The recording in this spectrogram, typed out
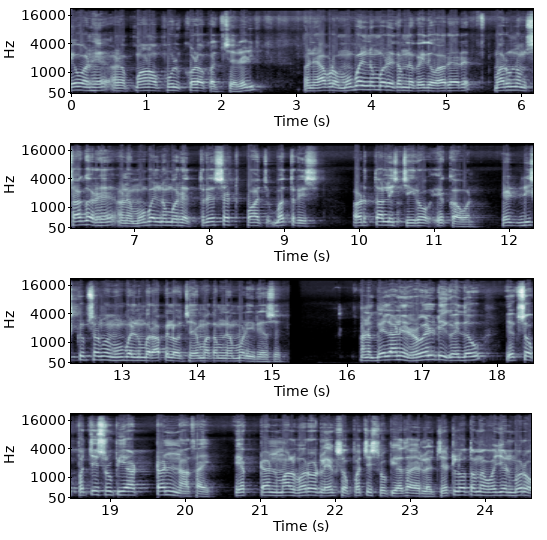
એવન છે અને પાણો ફૂલ કડક જ છે. રેડી? અને આપણો મોબાઈલ નંબર એ તમને કહી દઉં અરે અરે મારું નામ સાગર છે અને મોબાઈલ નંબર છે ત્રેસઠ પાંચ બત્રીસ અડતાલીસ જીરો એકાવન. એ ડિસ્ક્રિપ્શનમાં મોબાઈલ નંબર આપેલો છે, એમાં તમને મળી રહેશે. અને બેલાની રોયલ્ટી કહી દઉં, એકસો પચીસ રૂપિયા ટનના થાય. એક ટન માલ ભરો એટલે એકસો પચીસ રૂપિયા થાય, એટલે જેટલો તમે વજન ભરો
